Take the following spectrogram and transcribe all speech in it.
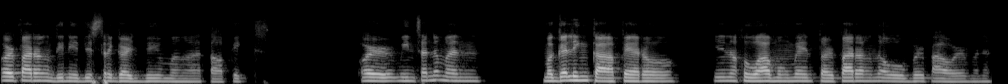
Or parang dinidisregard mo yung mga topics. Or minsan naman magaling ka pero yung nakuha mong mentor parang na-overpower mo na.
